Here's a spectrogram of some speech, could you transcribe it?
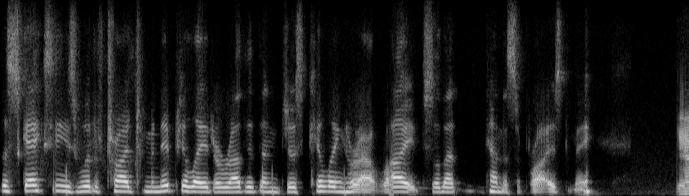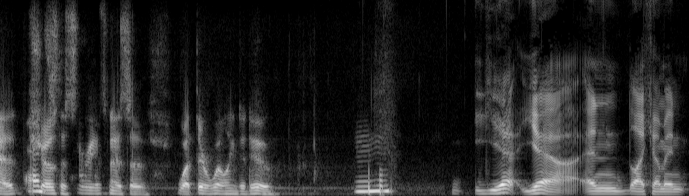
the Skeksis would have tried to manipulate her rather than just killing her outright. So that kind of surprised me. Yeah, it and shows the seriousness of what they're willing to do. Mm-hmm. Yeah, yeah, and like I mean,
